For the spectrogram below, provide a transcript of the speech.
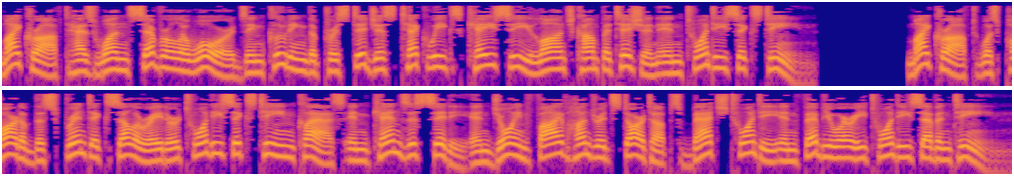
Mycroft has won several awards including the prestigious TechWeek's KC launch competition in 2016. Mycroft was part of the Sprint Accelerator 2016 class in Kansas City and joined 500 Startups Batch 20 in February 2017.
